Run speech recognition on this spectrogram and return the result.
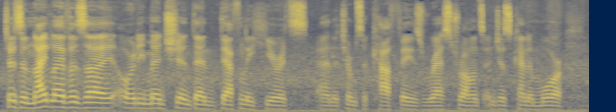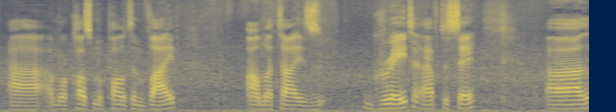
in terms of nightlife, as I already mentioned, then definitely here it's and in terms of cafes, restaurants, and just kind of more uh, a more cosmopolitan vibe. Almaty is great, I have to say. Uh,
